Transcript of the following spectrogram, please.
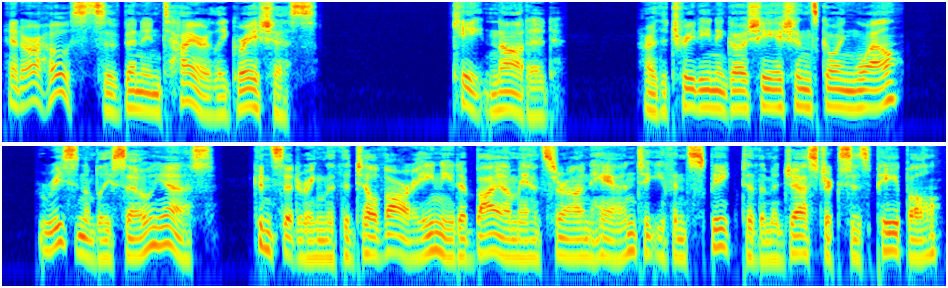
And our hosts have been entirely gracious. Kate nodded. Are the treaty negotiations going well? Reasonably so, yes, considering that the Telvari need a biomancer on hand to even speak to the Majestrix's people.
